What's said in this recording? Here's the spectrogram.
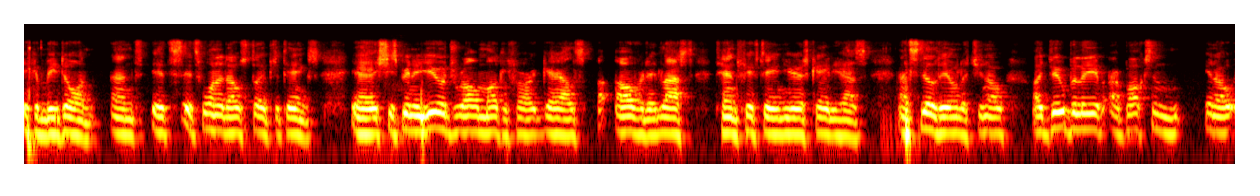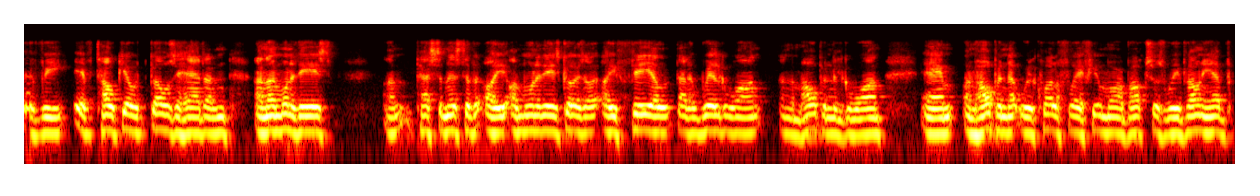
it can be done. And it's it's one of those types of things. Uh, she's been a huge role model for girls over the last 10, 15 years. Katie has, and still doing it. You know, I do believe our boxing. You know, if we if Tokyo goes ahead, and and I'm one of these I'm pessimistic. I, I'm one of these guys. I, I feel that it will go on, and I'm hoping it'll go on. Um, I'm hoping that we'll qualify a few more boxers. We've only have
